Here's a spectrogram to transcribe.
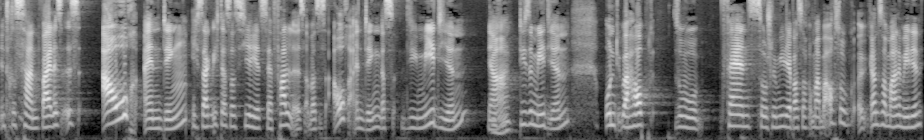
interessant, weil es ist auch ein Ding, ich sage nicht, dass das hier jetzt der Fall ist, aber es ist auch ein Ding, dass die Medien, ja, Mhm. diese Medien und überhaupt so Fans, Social Media, was auch immer, aber auch so äh, ganz normale Medien,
